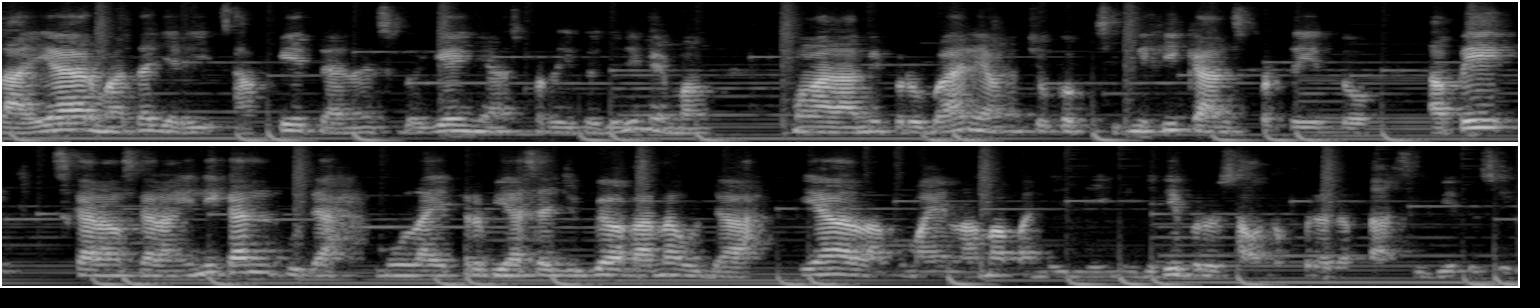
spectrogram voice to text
layar, mata jadi sakit dan lain sebagainya seperti itu. Jadi memang mengalami perubahan yang cukup signifikan seperti itu. Tapi sekarang-sekarang ini kan udah mulai terbiasa juga karena udah ya lumayan lama pandemi ini. Jadi berusaha untuk beradaptasi gitu sih.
